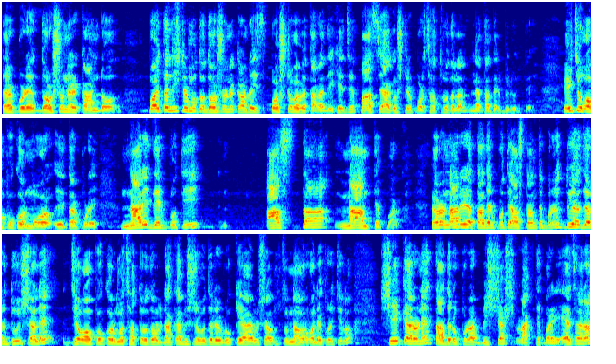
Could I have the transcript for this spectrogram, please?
তারপরে দর্শনের কাণ্ড, পঁয়তাল্লিশটার মতো দর্শনের কাণ্ড স্পষ্টভাবে তারা দেখেছে পাঁচই আগস্টের পর ছাত্রদলের নেতাদের বিরুদ্ধে। এই যে অপকর্ম তারপরে নারীদের প্রতি আস্থা না আনতে পারা। কারণ নারীরা তাদের প্রতি আস্থা আনতে পারেন দুই হাজার দুই সালে যে অপকর্ম ছাত্রদল ঢাকা বিশ্ববিদ্যালয়ে রুকিয়া শামসুন্নাহর হলে করেছিল, সেই কারণে তাদের উপর আর বিশ্বাস রাখতে পারে এছাড়া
